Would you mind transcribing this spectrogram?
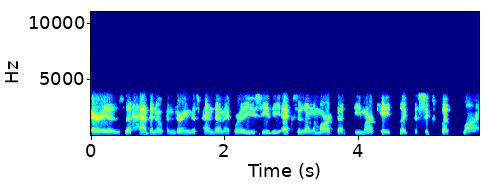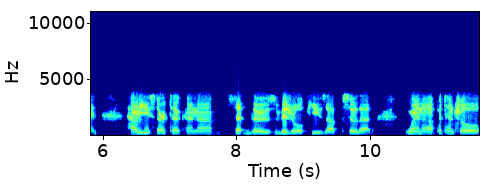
areas that have been open during this pandemic where you see the x's on the mark that demarcate like the six foot line how do you start to kind of set those visual cues up so that when a potential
